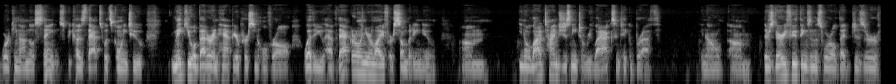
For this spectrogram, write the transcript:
working on those things because that's what's going to make you a better and happier person overall whether you have that girl in your life or somebody new um, you know a lot of times you just need to relax and take a breath you know? Um, there's very few things in this world that deserve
